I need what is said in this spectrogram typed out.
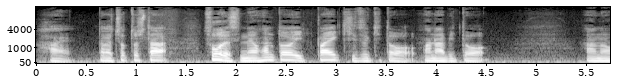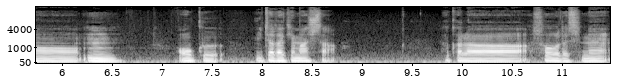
はい。だからちょっとしたそうですね。本当いっぱい気づきと学びとあのー、うん。多くいただきました。だからそうですね。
